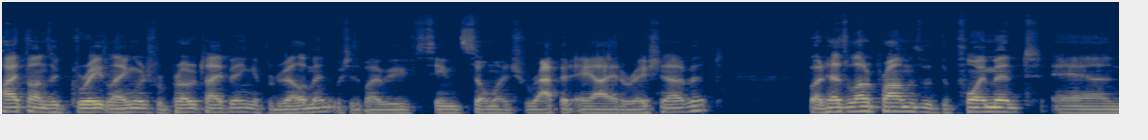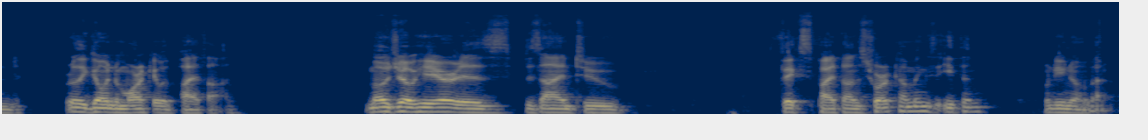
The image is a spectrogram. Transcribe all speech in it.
Python's a great language for prototyping and for development, which is why we've seen so much rapid AI iteration out of it. But it has a lot of problems with deployment and really going to market with Python. Mojo here is designed to fix Python's shortcomings. Ethan, what do you know about it?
